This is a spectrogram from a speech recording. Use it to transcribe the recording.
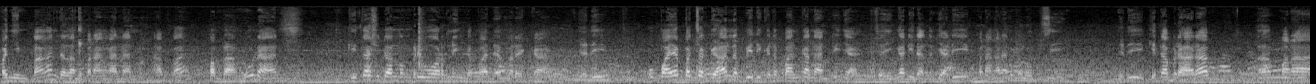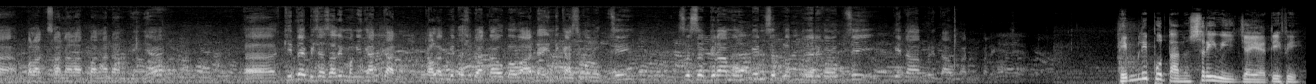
penyimpangan dalam penanganan apa pembangunan, kita sudah memberi warning kepada mereka. Jadi upaya pencegahan lebih dikedepankan nantinya sehingga tidak terjadi penanganan korupsi. Jadi kita berharap uh, para pelaksana lapangan nantinya uh, kita bisa saling mengingatkan. Kalau kita sudah tahu bahwa ada indikasi korupsi, sesegera mungkin sebelum terjadi korupsi kita beritahukan. Tim Liputan Sriwijaya TV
